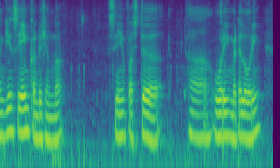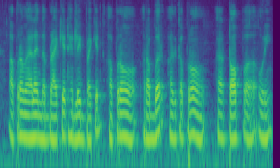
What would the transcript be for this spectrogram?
அங்கேயும் சேம் கண்டிஷன் தான். Same first O ring metal O ring அப்புறம் மேலே இந்த ப்ராக்கெட் ஹெட்லைட் ப்ராக்கெட் அப்புறம் ரப்பர் அதுக்கப்புறம் டாப் ஓரிங்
